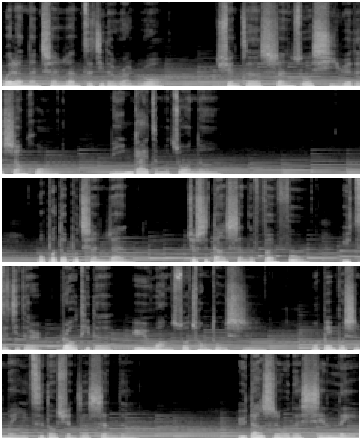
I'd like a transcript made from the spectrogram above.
为了能承认自己的软弱，选择神所喜悦的生活，你应该怎么做呢？我不得不承认，就是当神的吩咐与自己的肉体的欲望所冲突时，我并不是每一次都选择神的。与当时我的心灵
